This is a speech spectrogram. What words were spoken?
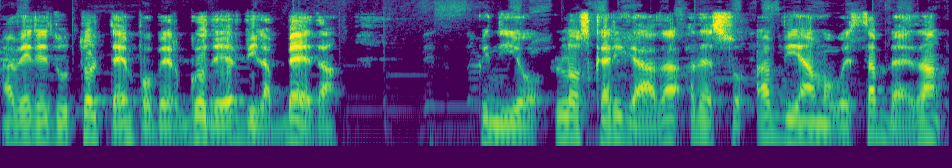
avere tutto il tempo per godervi la beta. Quindi io l'ho scaricata adesso avviamo questa beta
